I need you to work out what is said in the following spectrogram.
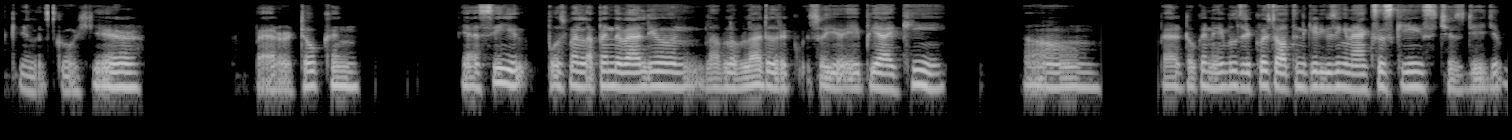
Okay, let's go here. Bearer token. Yeah, see, Postman append the value and blah blah blah to the so your API key. Um, bearer token enables request to authenticate using an access key such as JW.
